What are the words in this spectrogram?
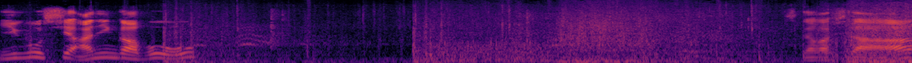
이곳이 아닌가 보. 지나갑시다.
